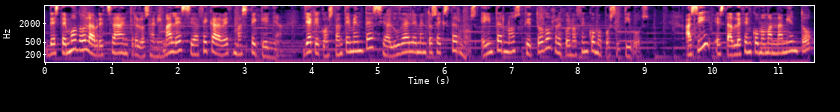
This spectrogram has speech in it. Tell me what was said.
De este modo, la brecha entre los animales se hace cada vez más pequeña, ya que constantemente se alude a elementos externos e internos que todos reconocen como positivos. Así, establecen como mandamiento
